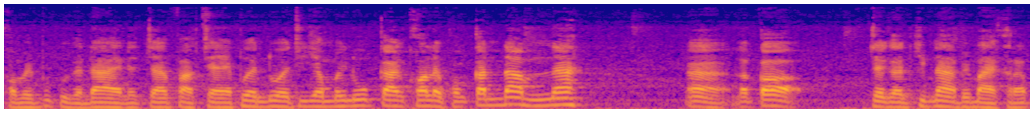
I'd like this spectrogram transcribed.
คอมเมนต์พูดคุยกันได้นะจ๊ะฝากแชร์เพื่อนด้วยที่ยังไม่รู้การคอลแลบของกันดั้มนะอ่าแล้วก็เจอกันคลิปหน้าบ๊ายบายครับ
